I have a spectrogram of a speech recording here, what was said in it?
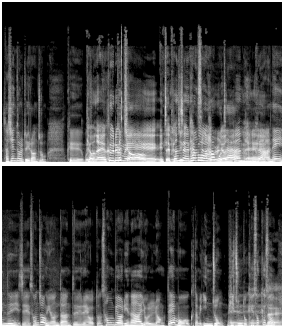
자신들도 이런 좀 그 변화의 흐름에 그쵸. 이제 편승을 편승을 하고자 해보려는 네. 그 안에 있는 이제 선정위원단들의 어떤 성별이나 연령대 뭐 그다음에 인종 비중도 네, 계속해서 네.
